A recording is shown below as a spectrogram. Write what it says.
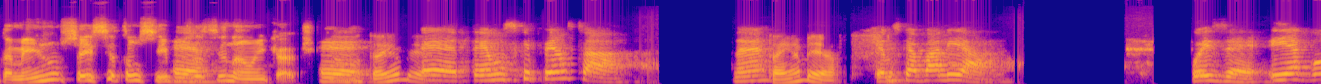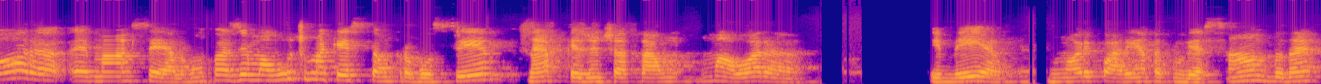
Também não sei se é tão simples é. assim, não, hein, Cátia? É, não, tá em aberto. É, temos que pensar. Né? Está em aberto. Temos sim. que avaliar. Pois é. E agora, é, Marcelo, vamos fazer uma última questão para você, né? Porque a gente já está um, uma hora e meia, uma hora e quarenta conversando, né?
